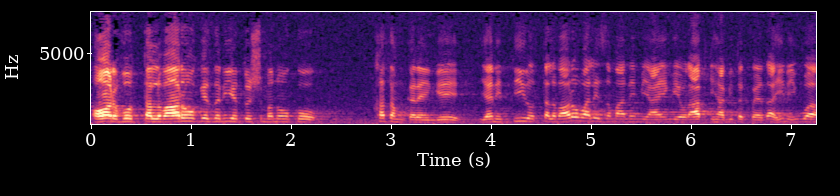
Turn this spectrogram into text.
اور وہ تلواروں کے ذریعے ذریعے دشمنوں کو کو ختم کریں گے یعنی تیر و تلواروں والے زمانے میں آئیں گے اور آپ کے یہاں ابھی تک پیدا ہی نہیں ہوا،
